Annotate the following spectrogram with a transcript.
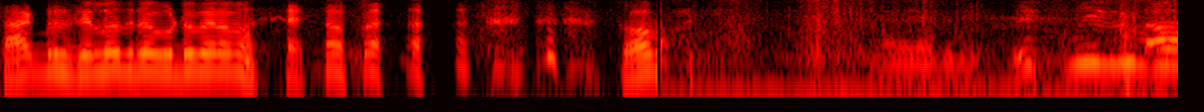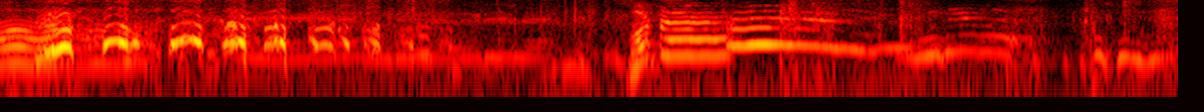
டாக்டர் செல்வத்திட்ட கூட்டு போயிட மாதிரி. போட்டா ஏன்னா, முன்னாடி வெயிட்லாம் கம்மியா இருந்தோம் பிள்ளையா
